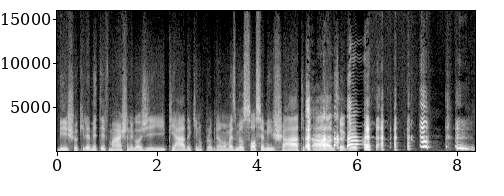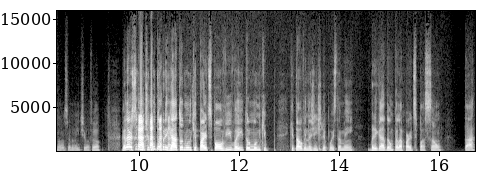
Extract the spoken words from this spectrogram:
Bicho, eu queria meter marcha, negócio de piada aqui no programa, mas meu sócio é meio chato e tal, não sei o quê. Você não, você não mentiu, Rafael. Galera, é o seguinte, muito obrigado a todo mundo que participou ao vivo aí, todo mundo que, que tá ouvindo a gente depois também. Brigadão pela participação, tá?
